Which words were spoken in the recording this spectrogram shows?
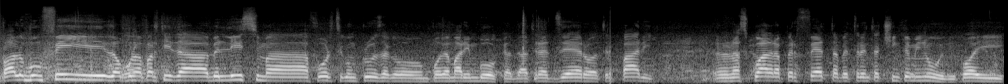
Paolo Bonfigli dopo una partita bellissima, forse conclusa con un po' di amare in bocca, da 3-0 a 3 pari, una squadra perfetta per 35 minuti, poi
